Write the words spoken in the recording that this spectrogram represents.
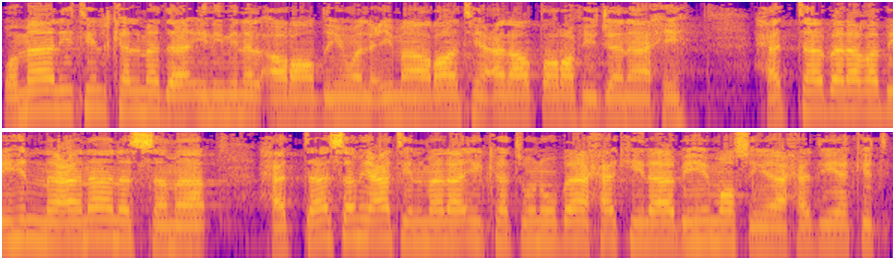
وما لتلك المدائن من الأراضي والعمارات على طرف جناحه حتى بلغ بهن عنان السماء حتى سمعت الملائكة نباح كلابهم وصياح ديكت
